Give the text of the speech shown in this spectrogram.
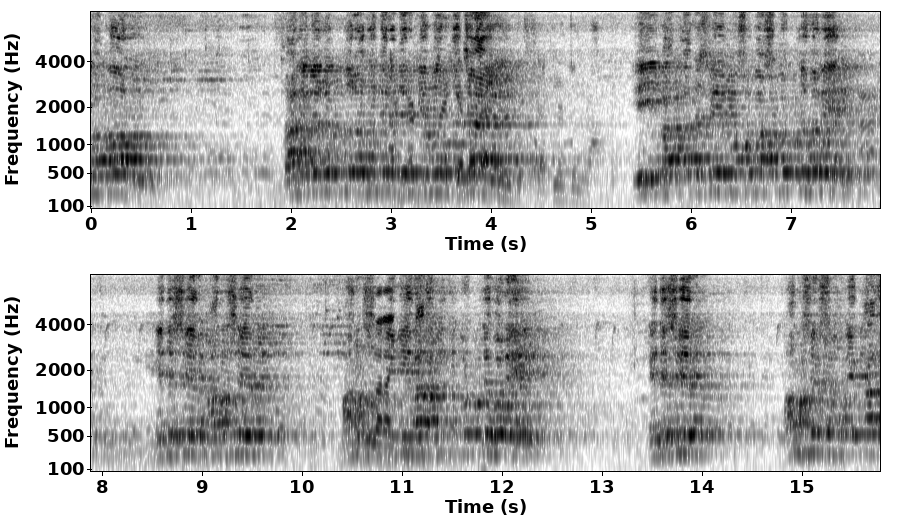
সকল জালিমের উত্তরাধিকারীদেরকে বলতে চাই এই বাংলাদেশে বসবাস করতে হলে এদেশের মানুষের মানুষকে নিয়ে রাজনীতি করতে হলে এদেশের মানুষের সঙ্গে কাজ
